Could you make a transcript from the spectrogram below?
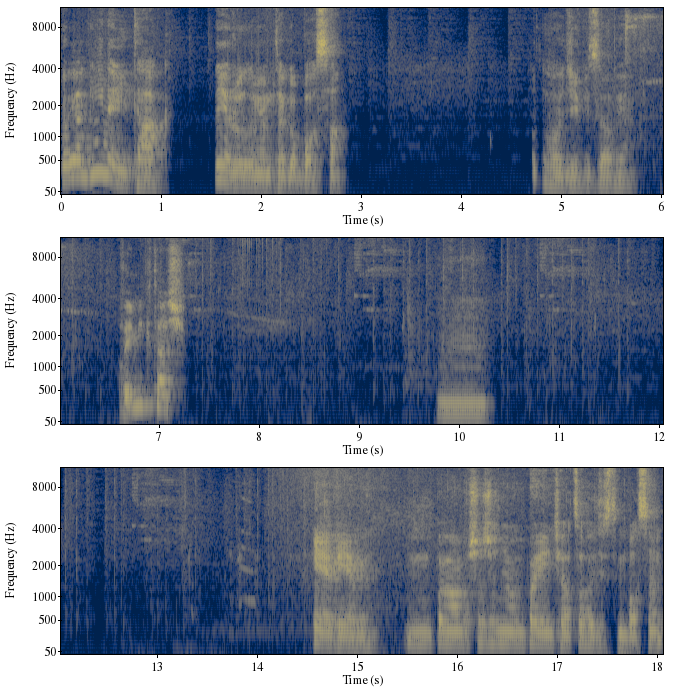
No ja ginę i tak. Nie rozumiem tego bossa. O co chodzi widzowie? Powie mi ktoś. Mm. Nie wiem. Mm, Powiem wam szczerze, nie mam pojęcia o co chodzi z tym bossem.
